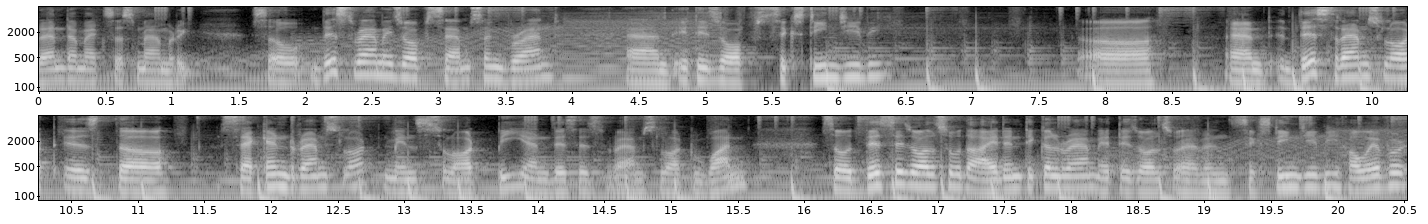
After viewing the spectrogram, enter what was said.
random access memory. So this ram is of samsung brand and it is of 16 gb uh, and this RAM slot is the second RAM slot means slot B and this is RAM slot 1 so this is also the identical RAM. It is also having 16 GB however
